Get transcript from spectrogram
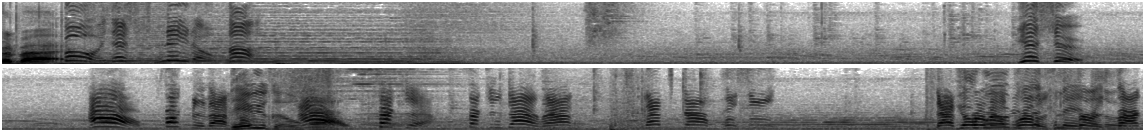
Goodbye. Boy, this is neato, huh? Yes, sir. Ow! Fuck me that There you go. Ow! Uh. Fuck yeah! Fucking die, rat! Let's go, pussy! That's Your from our word is a brothers, you command, furry fuck!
